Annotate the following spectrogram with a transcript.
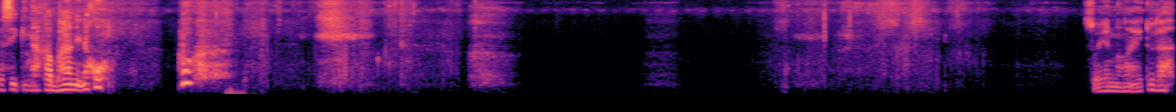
Kasi kinakabahan din ako. Huh. So ayan mga idol ha.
